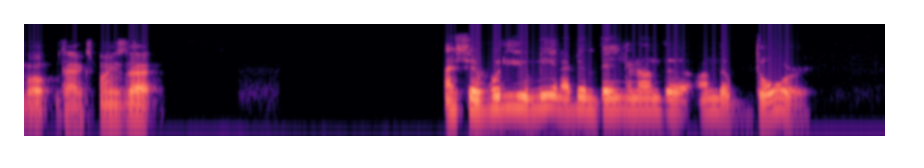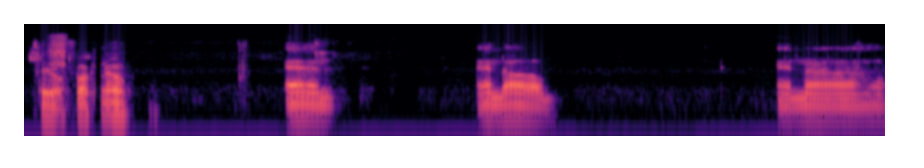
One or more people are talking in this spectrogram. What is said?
Well, that explains that. I said, "What do you mean? I've been banging on the on the door." They go, fuck no. and and um and uh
